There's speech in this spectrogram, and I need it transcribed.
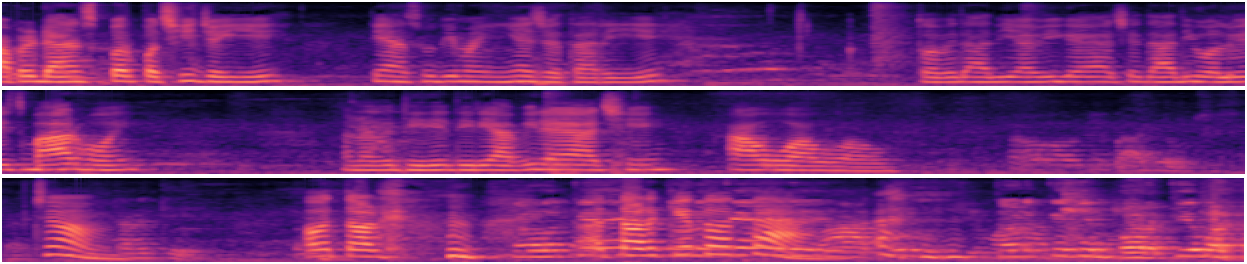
આપણે ડાન્સ પર પછી જઈએ. ત્યાં સુધીમાં અહીંયા જતા રહીએ. તો હવે દાદી આવી ગયા છે. દાદી ઓલવેઝ બહાર હોય. અને હવે ધીરે ધીરે આવી રહ્યા છે. આવો આવો આવો. ચમ. હવે તડ તડકે તો હતા. તડકે ભડકે ભડ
